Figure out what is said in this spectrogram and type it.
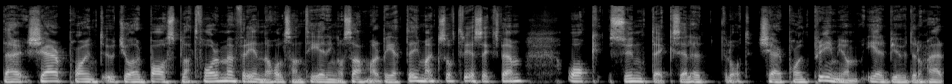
Där SharePoint utgör basplattformen för innehållshantering och samarbete i Microsoft 365 och Syntex, eller förlåt, SharePoint Premium erbjuder de här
